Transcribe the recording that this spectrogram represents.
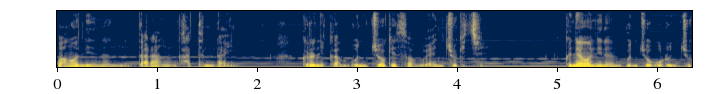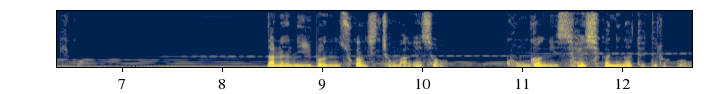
왕언니는 나랑 같은 라인. 그러니까 문 쪽에서 왼쪽이지. 그냥 언니는 문 쪽 오른쪽이고. 나는 이번 수강 신청 망해서 공강이 3시간이나 되더라고.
